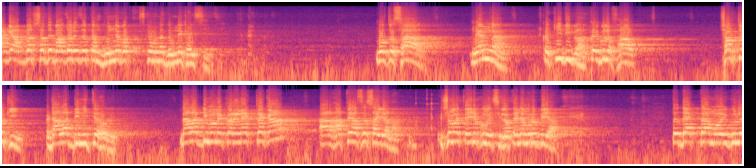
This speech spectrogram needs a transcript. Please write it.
আগে আব্বার সাথে বাজারে যেতাম ধন্যবাদ আজকে মনে ধন্য খাইছি। বলতো, স্যার, নেন না। কি দিবা? কইগুলো ফাও। শর্ত কি? ডালার ডি নিতে হবে। ডালার ডি মনে করেন এক টাকা, আর হাতে আছে চাইরানা ওই সময় তো এইরকমই ছিল, তাই না, মুরব্বীরা? তো দেখতাম ওইগুলো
